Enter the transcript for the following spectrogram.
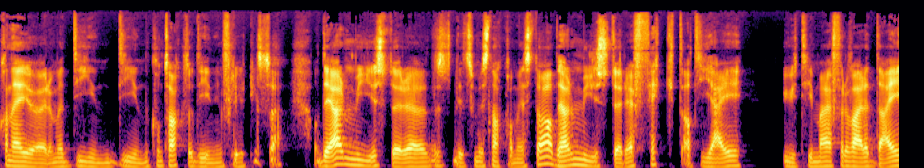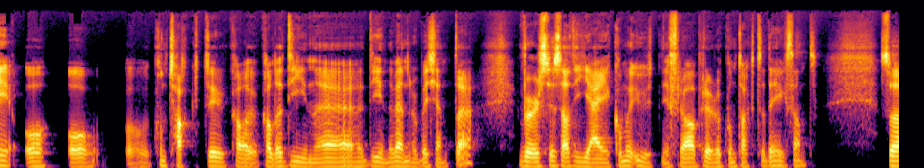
kan jeg gjøre med din, din kontakt og din innflytelse? Og det har mye større, litt som vi om i sted, det har mye større effekt at jeg utgir meg for å være deg og, og, og kontakter, kall det dine, dine venner og bekjente, versus at jeg kommer utenfra og prøver å kontakte deg, ikke sant? Så,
